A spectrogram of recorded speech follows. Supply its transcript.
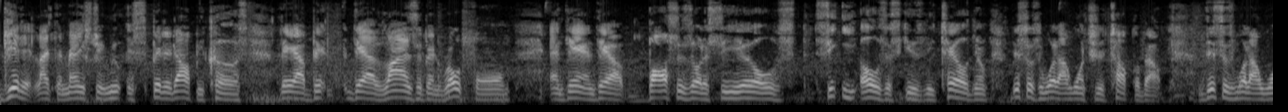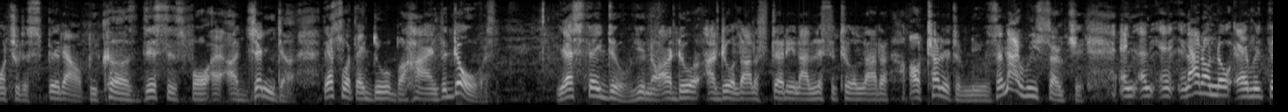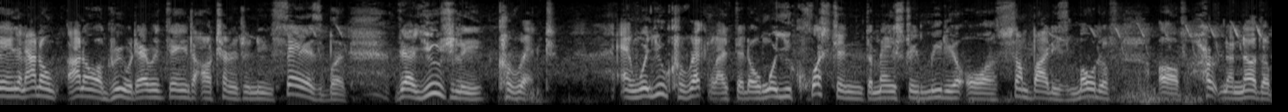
get it like the mainstream and spit it out because they are been, their lines have been wrote for them, and then their bosses or the CEOs, CEOs, excuse me, tell them this is what I want you to talk about. This is what I want you to spit out because this is for an agenda. That's what they do behind the doors. Yes, they do. You know, I do I do a lot of studying. I listen to a lot of alternative news, and I research it. And and, and I don't know everything, and I don't I don't agree with everything the alternative news says, but they're usually correct. And when you correct like that, or when you question the mainstream media or somebody's motive of hurting another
